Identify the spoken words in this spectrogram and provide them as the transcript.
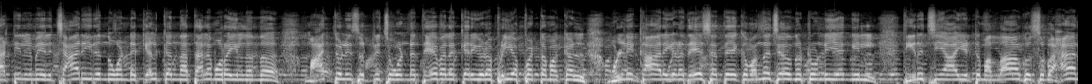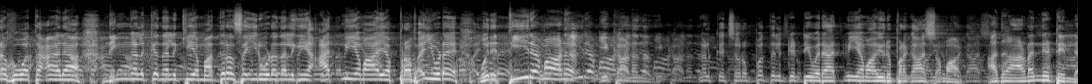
കട്ടിലിന്മേൽ ചാരിയിരുന്നുകൊണ്ട് കേൾക്കുന്ന തലമുറയിൽ നിന്ന് മാറ്റൊലി സൃഷ്ടിച്ചുകൊണ്ട് തേവലക്കരയുടെ പ്രിയപ്പെട്ട മക്കൾ ഉള്ളിക്കാലയുടെ ദേശത്തേക്ക് വന്നു ചേർന്നിട്ടുണ്ട് എങ്കിൽ തീർച്ചയായിട്ടും അള്ളാഹു സുബാനഹുല നിങ്ങൾക്ക് നൽകിയ മദ്രസയിലൂടെ നൽകിയ ആത്മീയമായ പ്രഭയുടെ ഒരു തീരമാണ് ഈ കാണുന്നത്. നിങ്ങൾക്ക് ചെറുപ്പത്തിൽ കിട്ടിയ ഒരു ആത്മീയമായ ഒരു പ്രകാശമാണ്. അത് അണഞ്ഞിട്ടില്ല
